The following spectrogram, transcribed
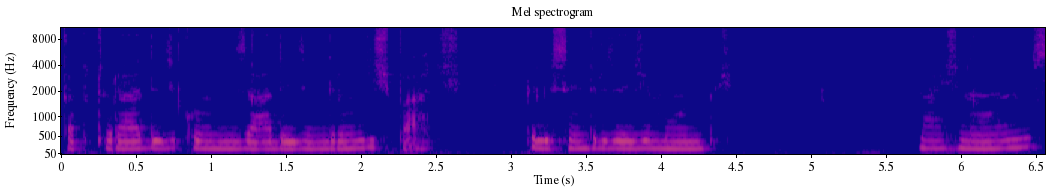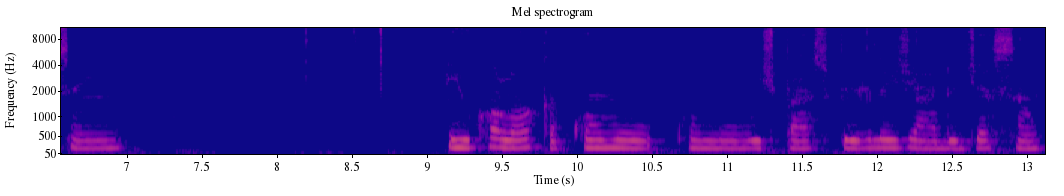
capturadas e colonizadas em grandes partes pelos centros hegemônicos, mas não sem e o coloca como como espaço privilegiado de ação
